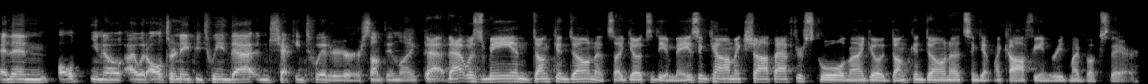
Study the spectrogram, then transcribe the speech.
And then, all you know, I would alternate between that and checking Twitter or something like that. That that was me and Dunkin' Donuts. I go to the amazing comic shop after school, and I go to Dunkin' Donuts and get my coffee and read my books there.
